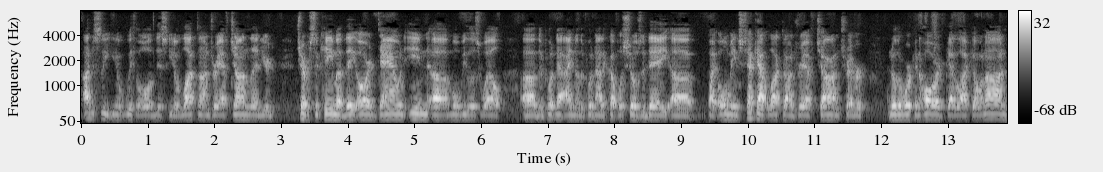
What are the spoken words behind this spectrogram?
obviously, you know, with all of this, you know, locked on draft, Jon Ledyard Trevor Sikkema. They are down in uh, Mobile as well. Uh, they're putting out, I know they're putting out a couple of shows a day. Uh, by all means, check out Locked On Draft. Jon, Trevor, I know they're working hard, got a lot going on.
